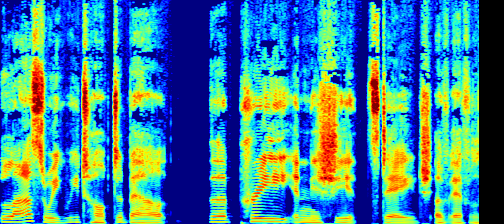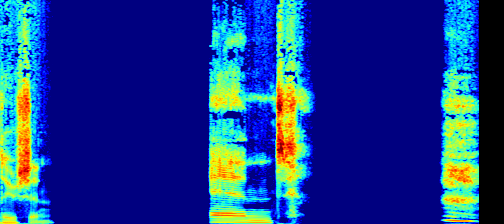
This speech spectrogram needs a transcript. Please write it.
Last week, we talked about the pre initiate stage of evolution. And I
